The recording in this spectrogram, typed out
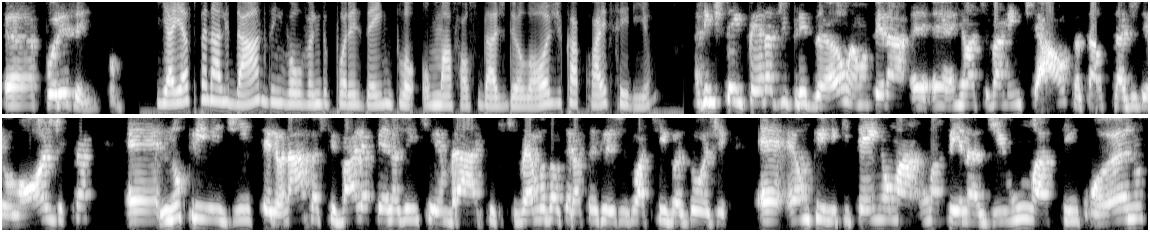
é, por exemplo. E aí as penalidades envolvendo, por exemplo, uma falsidade ideológica, quais seriam? A gente tem pena de prisão, é uma pena é, é, relativamente alta, tá? Falsidade ideológica. É, no crime de estelionato, acho que vale a pena a gente lembrar que tivemos alterações legislativas hoje. É, é um crime que tem uma, uma pena de 1 um a 5 anos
